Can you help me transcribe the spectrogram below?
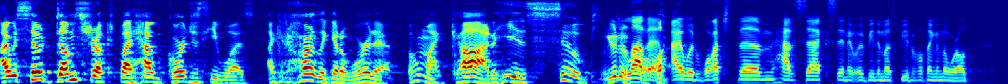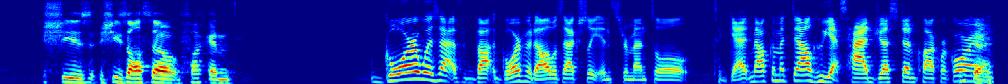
I was so dumbstruck by how gorgeous he was. I could hardly get a word out. Oh my God, he is so beautiful. Love it. I would watch them have sex, and it would be the most beautiful thing in the world. She's she's also fucking. Gore was at Gore Vidal was actually instrumental to get Malcolm McDowell, who yes had just done Clockwork Okay.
